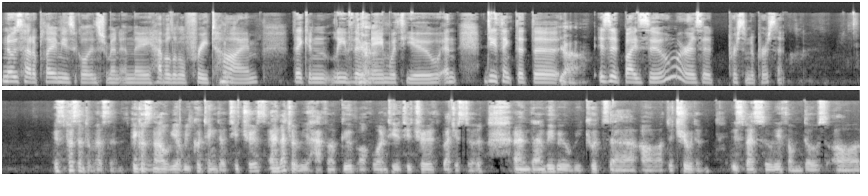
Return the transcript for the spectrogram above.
knows how to play a musical instrument and they have a little free hmm. time, they can leave their yeah. name with you. And do you think that the, yeah. is it by Zoom or is it person to person? It's person to person because mm-hmm. now we are recruiting the teachers and actually we have a group of volunteer teachers registered and then we will recruit uh, uh, the children, especially from those uh,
